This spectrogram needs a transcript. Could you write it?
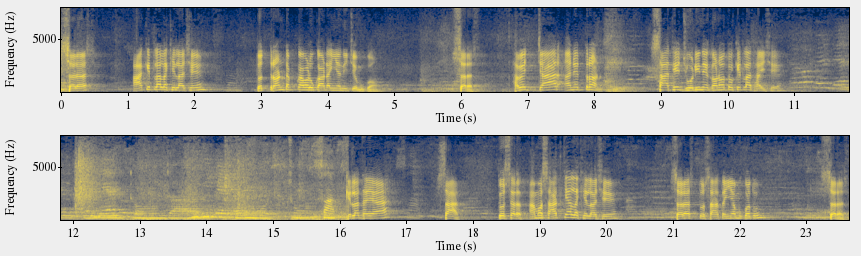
સરસ. આ કેટલા લખેલા છે? તો ત્રણ ટપકાવાળું કાર્ડ અહીંયા નીચે મૂકો. સરસ. હવે ચાર અને ત્રણ સાથે જોડીને ગણો તો કેટલા થાય છે? કેટલા થયા? સાત. તો સરસ. આમાં સાત ક્યાં લખેલા છે? સરસ. તો સાત અહીંયા મૂકો તો. સરસ.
